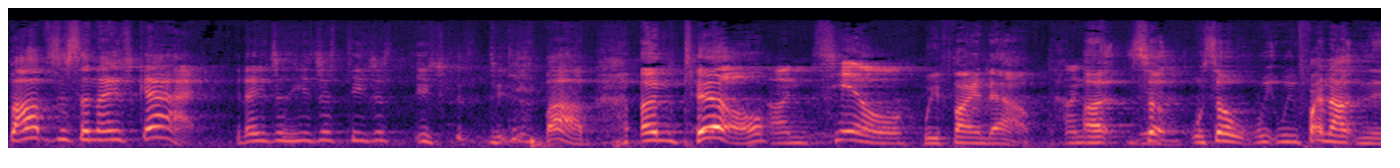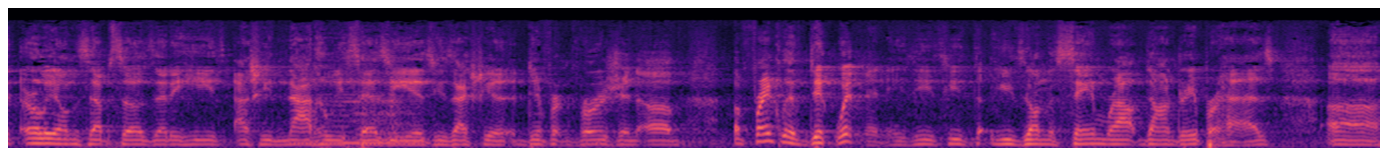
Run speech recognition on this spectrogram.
Bob's just a nice guy. You know, he's just he's just he's just he's just, he's just Bob until until we find out. Un- uh, so so we, we find out in the, early on this episode that he's actually not who he says he is. He's actually a different version of, of frankly of Dick Whitman. He's he's he's, he's on the same route Don Draper has, uh,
